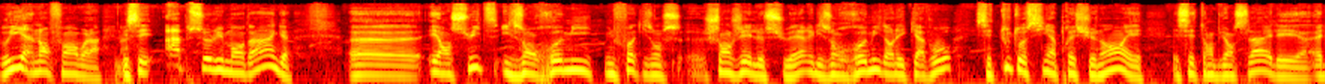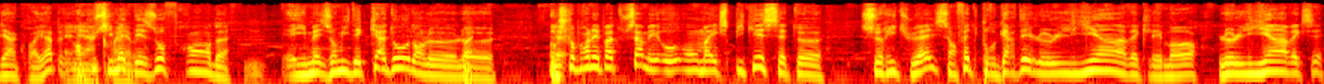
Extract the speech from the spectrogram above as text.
oui, un enfant, voilà. Mais c'est absolument dingue. Euh, et ensuite, ils ont remis, une fois qu'ils ont changé le suaire, ils ont remis dans les caveaux. C'est tout aussi impressionnant et, cette ambiance-là, elle est, elle est incroyable. en plus, ils mettent des offrandes mm. et ils, ils, ont mis des cadeaux dans le, donc je comprenais pas tout ça, mais on, m'a expliqué cette, euh, ce rituel, c'est en fait pour garder le lien avec les morts, le lien avec... Il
